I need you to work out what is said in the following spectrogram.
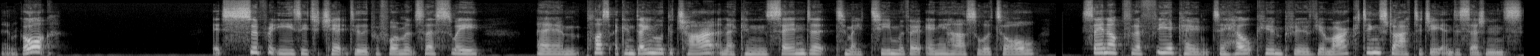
There we go. It's super easy to check daily performance this way. Um, plus, I can download the chart and I can send it to my team without any hassle at all. Sign up for a free account to help you improve your marketing strategy and decisions.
